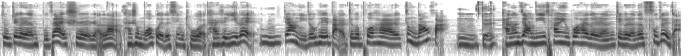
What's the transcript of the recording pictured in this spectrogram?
就这个人不再是人了，他是魔鬼的信徒，他是异类。嗯，这样你就可以把这个迫害正当化。嗯，对，还能降低参与迫害的人这个人的负罪感。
